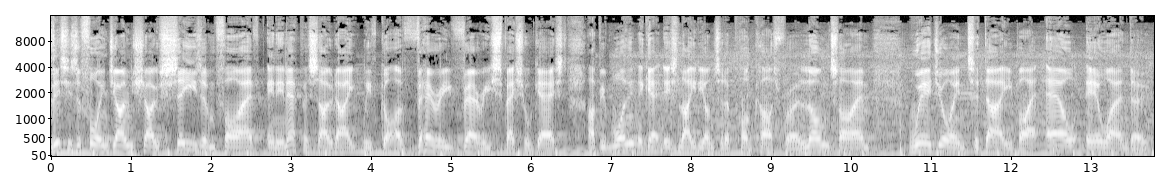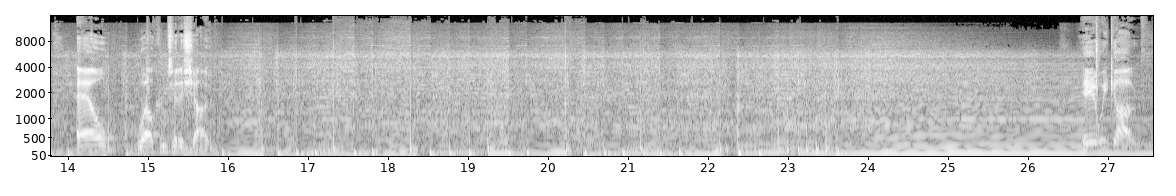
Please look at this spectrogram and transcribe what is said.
This is the Foyne Jones Show, Season 5, and in Episode 8, we've got a very, very special guest. I've been wanting to get this lady onto the podcast for a long time. We're joined today by El Ioannou. El, welcome to the show.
